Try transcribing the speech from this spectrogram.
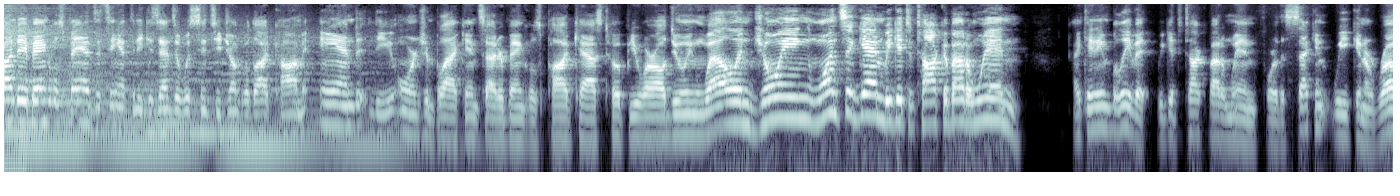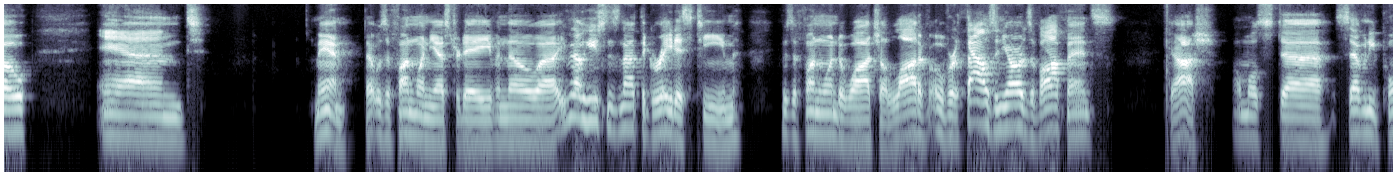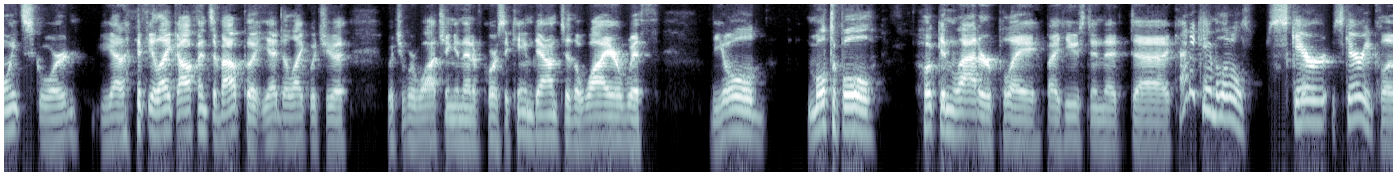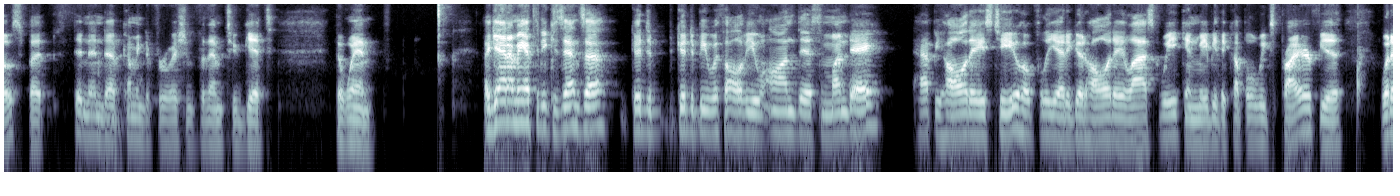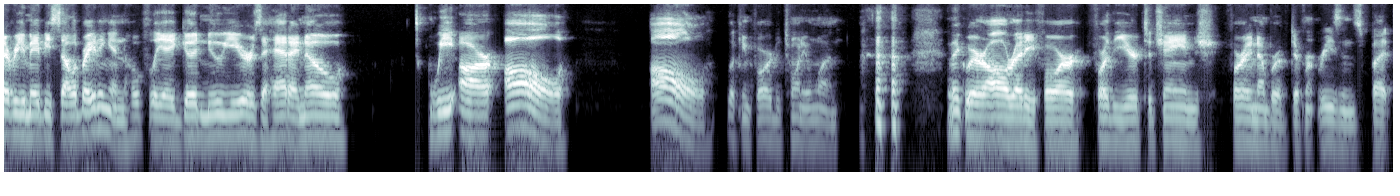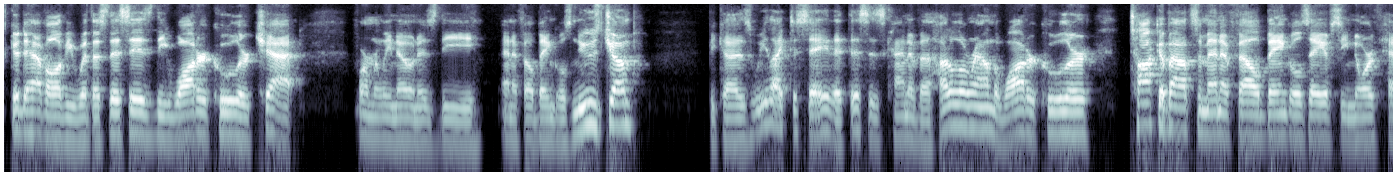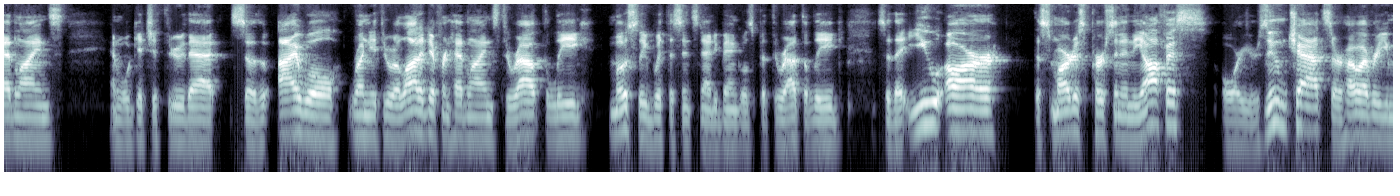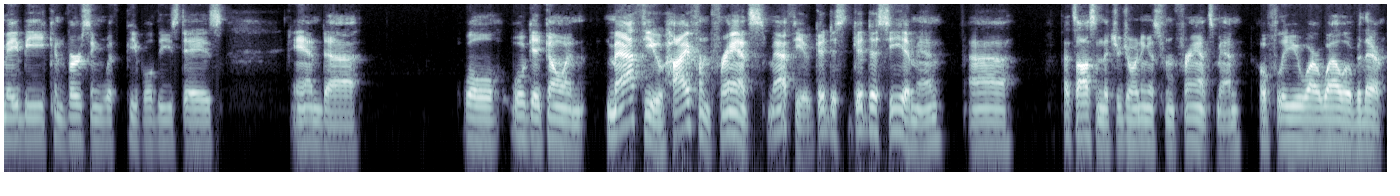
Monday, Bengals fans. It's Anthony Cosenza with CincyJungle.com and the Orange and Black Insider Bengals podcast. Hope you are all doing well, enjoying. Once again, we get to talk about a win. I can't even believe it. We get to talk about a win for the second week in a row. And man, that was a fun one yesterday. Even though, uh, even though Houston's not the greatest team, it was a fun one to watch. A lot of over a thousand yards of offense. Gosh, almost uh, seventy points scored you got if you like offensive output, you had to like what you what you were watching, and then of course it came down to the wire with the old multiple hook and ladder play by Houston that uh, kind of came a little scare scary close, but didn't end up coming to fruition for them to get the win. Again, I'm Anthony Cosenza. Good to good to be with all of you on this Monday happy holidays to you. Hopefully, you had a good holiday last week and maybe the couple of weeks prior, if you whatever you may be celebrating, and hopefully a good New Year's ahead. I know we are all all looking forward to 21. I think we are all ready for for the year to change for a number of different reasons. But good to have all of you with us. This is the water cooler chat, formerly known as the NFL Bengals news jump because we like to say that this is kind of a huddle around the water cooler talk about some NFL Bengals AFC North headlines, and we'll get you through that. So I will run you through a lot of different headlines throughout the league, mostly with the Cincinnati Bengals, but throughout the league, so that you are the smartest person in the office or your Zoom chats or however you may be conversing with people these days. And uh, we'll we'll get going. Matthew, hi from France. Matthew, good to good to see you, man. Uh, that's awesome that you're joining us from France, man. Hopefully you are well over there.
